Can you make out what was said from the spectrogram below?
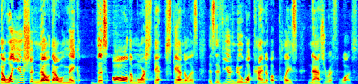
Now, what you should know that will make this all the more scandalous is if you knew what kind of a place Nazareth was.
